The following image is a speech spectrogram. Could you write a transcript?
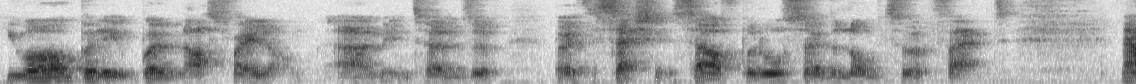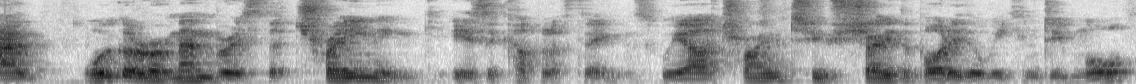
you are, but it won't last very long um, in terms of both the session itself but also the long term effect. Now, what we've got to remember is that training is a couple of things. We are trying to show the body that we can do more,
